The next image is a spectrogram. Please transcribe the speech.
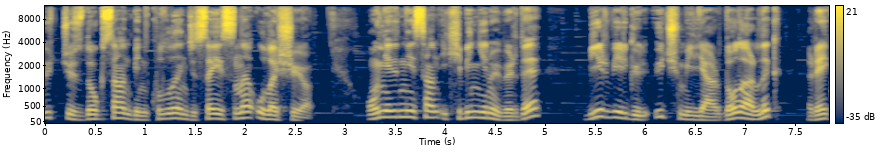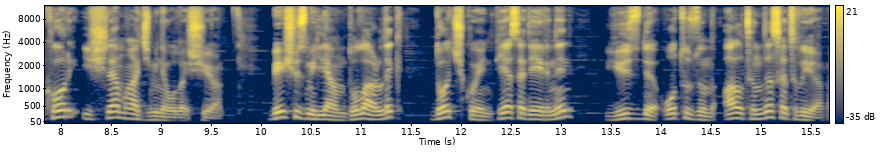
390 bin kullanıcı sayısına ulaşıyor. 17 Nisan 2021'de 1,3 milyar dolarlık rekor işlem hacmine ulaşıyor. 500 milyon dolarlık Dogecoin piyasa değerinin %30'un altında satılıyor.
